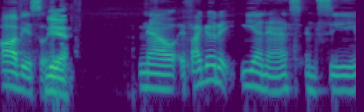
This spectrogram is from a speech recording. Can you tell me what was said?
obviously. Yeah. Now, if I go to ENS and see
